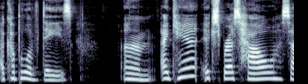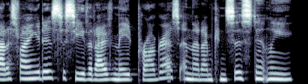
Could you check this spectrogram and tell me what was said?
a couple of days. Um, I can't express how satisfying it is to see that I've made progress and that I'm consistently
